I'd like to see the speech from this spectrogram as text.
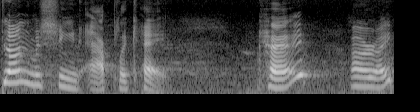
done machine applique? Okay, all right.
